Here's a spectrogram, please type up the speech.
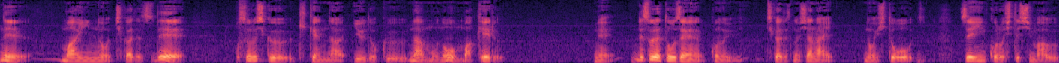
ね満員の地下鉄で恐ろしく危険な有毒なものをまける、ね、でそれは当然この地下鉄の車内の人を全員殺してしまう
